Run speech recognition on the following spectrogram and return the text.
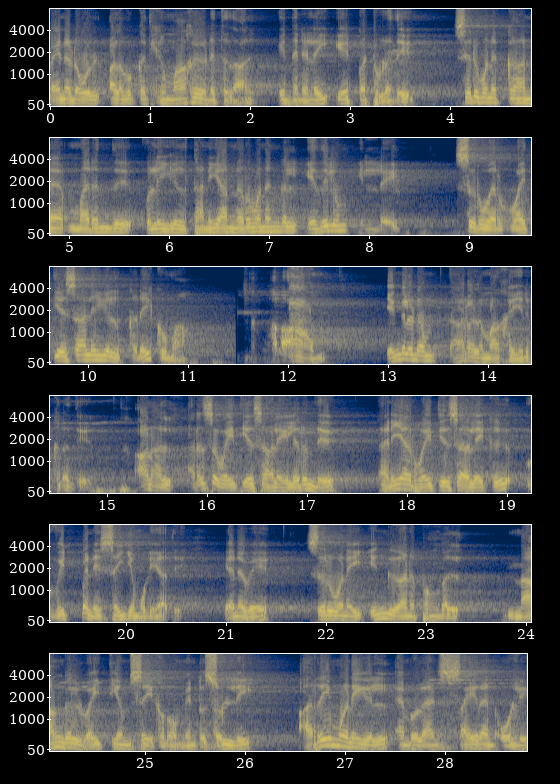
பைனடோல் அளவுக்கு அதிகமாக எடுத்ததால் இந்த நிலை ஏற்பட்டுள்ளது. சிறுவனுக்கான மருந்து வெளியில் தனியார் நிறுவனங்கள் எதிலும் இல்லை. சிறுவர் வைத்தியசாலையில் கிடைக்குமா? ஆம் எங்களிடம் தாராளமாக இருக்கிறது. ஆனால் அரசு வைத்தியசாலையிலிருந்து தனியார் வைத்தியசாலைக்கு விற்பனை செய்ய முடியாது. எனவே சிறுவனை இங்கு அனுப்புங்கள். நாங்கள் வைத்தியம் செய்கிறோம் என்று சொல்லி அரை மணியில் ஆம்புலன்ஸ் சைரன் ஒளி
